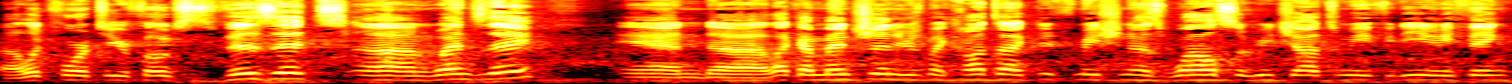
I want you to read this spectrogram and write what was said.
Uh, look forward to your folks' visit on Wednesday. And uh, like I mentioned, here's my contact information as well, so reach out to me if you need anything.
